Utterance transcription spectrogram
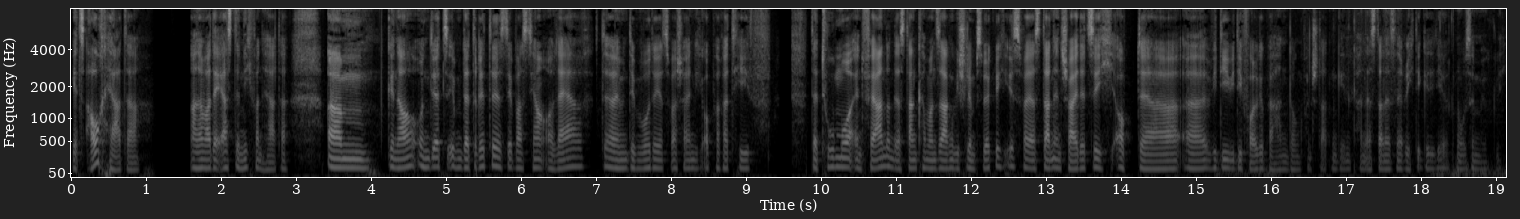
Jetzt auch Hertha. Also war der erste nicht von Hertha. Ähm, genau, und jetzt eben der dritte, Sebastian Oller, dem wurde jetzt wahrscheinlich operativ der Tumor entfernt und erst dann kann man sagen, wie schlimm es wirklich ist, weil erst dann entscheidet sich, ob der, äh, wie, die, wie die Folgebehandlung vonstatten gehen kann. Erst dann ist eine richtige Diagnose möglich.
